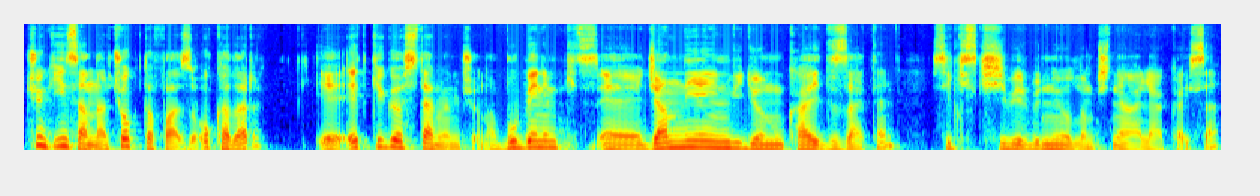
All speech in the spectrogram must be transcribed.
Çünkü insanlar çok da fazla o kadar e, etki göstermemiş ona. Bu benim e, canlı yayın videomun kaydı zaten. 8 kişi birbirine yollamış ne alakaysa.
